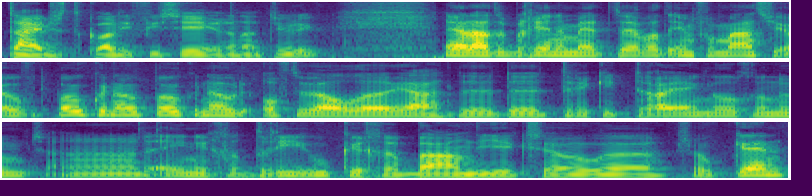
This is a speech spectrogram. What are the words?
tijdens het kwalificeren natuurlijk. Nou, ja, laten we beginnen met wat informatie over Pocono. Pocono, oftewel ja, de, de Tricky Triangle genoemd. de enige driehoekige baan die ik zo, zo ken.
